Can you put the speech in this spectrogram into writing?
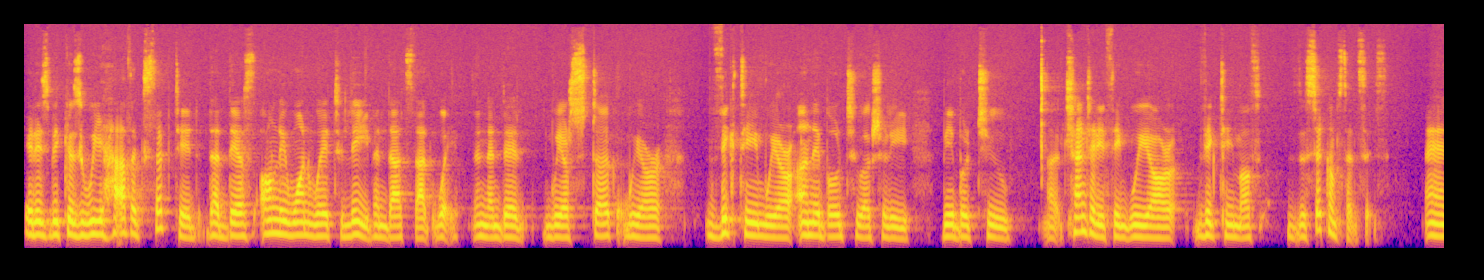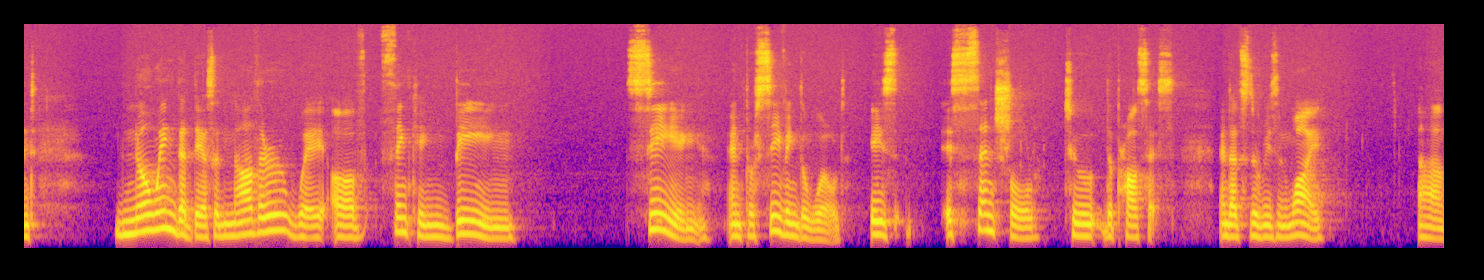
it is because we have accepted that there's only one way to live, and that's that way. And then we are stuck, we are victim, we are unable to actually be able to uh, change anything. We are victim of the circumstances. And knowing that there's another way of thinking, being, seeing, and perceiving the world is essential to the process. And that's the reason why uh,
